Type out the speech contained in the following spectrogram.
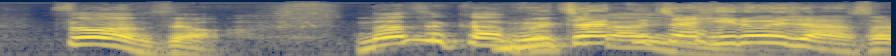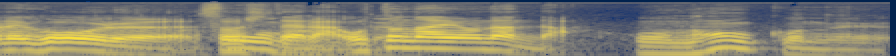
そうなんですよ。なぜかむちゃくちゃ広いじゃんそれゴール。そしたら大人用なんだ。もうなんかね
